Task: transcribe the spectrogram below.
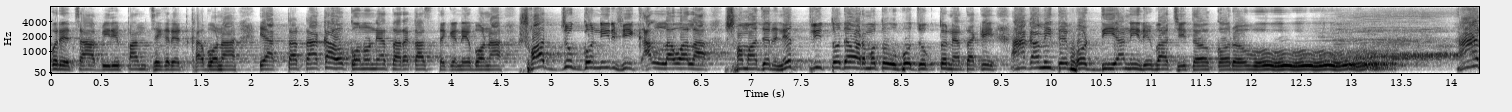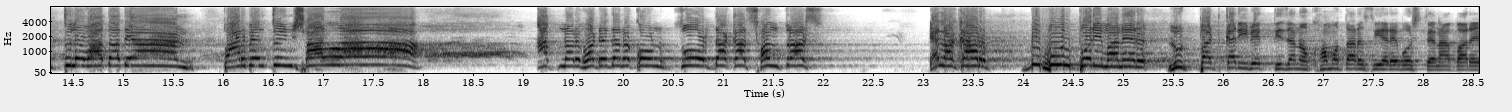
করে চা, বিড়ি, পান, সিগারেট খাব না। একটা টাকাও কোনো নেতার কাছ থেকে নেব না। সৎযোগ্য, নির্ভীক, আল্লাহওয়ালা, সমাজের নেতৃত্ব দেওয়ার মতো উপযুক্ত নেতাকে আগামীতে ভোট দিয়া নির্বাচিত করব। হাত তুলে বাধা দেন। পারবেন তো ইনশাল্লাহ আপনার ভোটে যেন কোন চোর, ডাকাত, সন্ত্রাস এলাকার বিপুল পরিমাণের লুটপাটকারী ব্যক্তি যেন ক্ষমতার চেয়ারে বসতে না পারে।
